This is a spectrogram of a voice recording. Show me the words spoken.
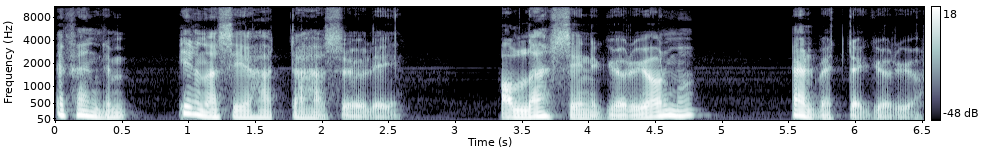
Efendim, bir nasihat daha söyleyin. Allah seni görüyor mu? Elbette görüyor.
